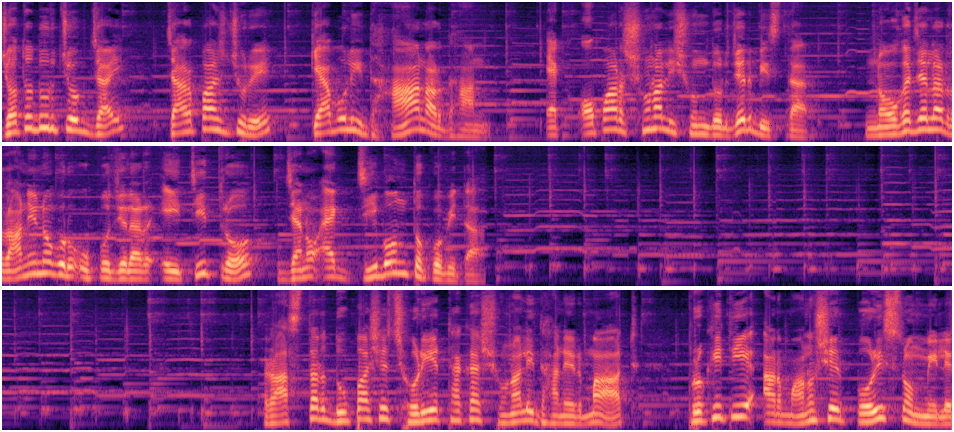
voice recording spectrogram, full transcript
যতদূর চোখ যায়, চারপাশ জুড়ে কেবলই ধান আর ধান। এক অপার সোনালী সৌন্দর্যের বিস্তার। নওগাঁ জেলার রানীনগর উপজেলার এই চিত্র যেন এক জীবন্ত কবিতা। রাস্তার দুপাশে ছড়িয়ে থাকা সোনালী ধানের মাঠ প্রকৃতি আর মানুষের পরিশ্রম মিলে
